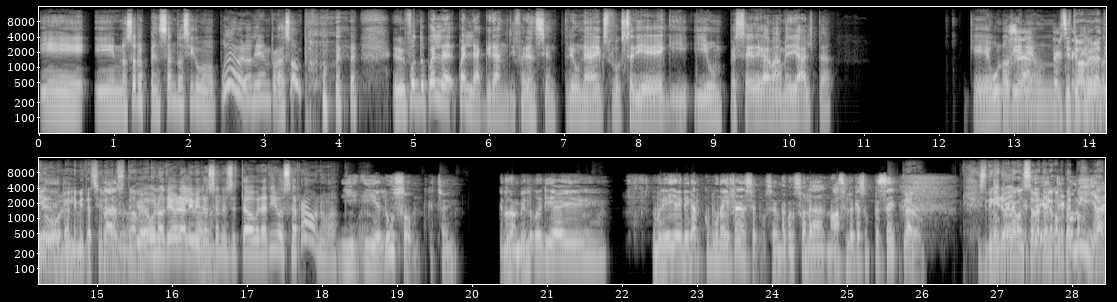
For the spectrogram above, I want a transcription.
Y, nosotros pensando así como, puede, pero tienen razón. en el fondo, ¿cuál la, ¿cuál es la gran diferencia entre una Xbox Series X y un PC de gama media alta? Que uno tiene un el sistema operativo, las limitaciones del sistema operativo. uno tiene una limitación del sistema operativo cerrado nomás. Y, y el uso, ¿cachai? que tú también lo podrías, lo podrías agregar como una diferencia. Pues, o sea, una consola no hace lo que hace un PC. Claro. Y si te compras una consola, entre, te la entre comillas,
